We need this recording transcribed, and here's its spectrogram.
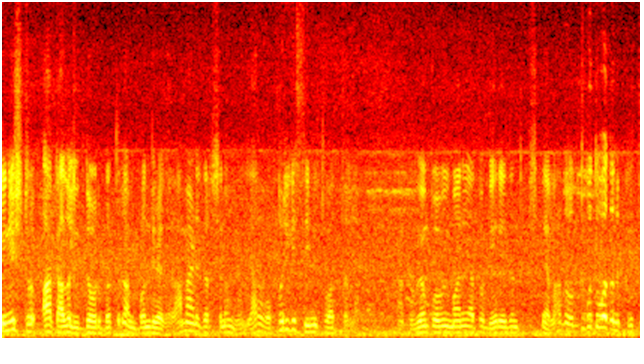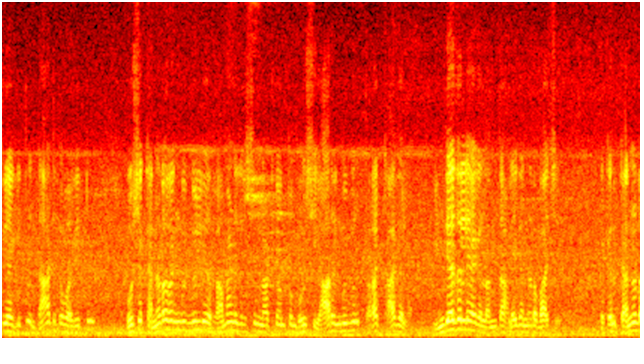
ಮಿನಿಸ್ಟ್ರು ಆ ಕಾಲದಲ್ಲಿ ಇದ್ದವರು ಬರ್ತಾರೆ ನಾನು ಬಂದು ಹೇಳಿದೆ ರಾಮಾಯಣ ದರ್ಶನವು ಯಾರೋ ಒಬ್ಬರಿಗೆ ಸೀಮಿತವಾದ್ದಲ್ಲ ಕುವೆಂಪು ಅಭಿಮಾನಿ ಅಥವಾ ಬೇರೆ ಇದಂತ ಪ್ರಶ್ನೆ ಅಲ್ಲ ಅದು ಅದ್ಭುತವಾದ ಕೃತಿಯಾಗಿತ್ತು, ನಾಟಕವಾಗಿತ್ತು. ಬಹುಶಃ ಕನ್ನಡ ರಂಗಭೂಮಿಯಲ್ಲಿ ರಾಮಾಯಣ ದರ್ಶನ ನಾಟಕ ಅಂತ ಬಹುಶಃ ಯಾರ ರಂಗಭೂಮಿಯಲ್ಲಿ ತರೋಕ್ಕಾಗಲ್ಲ ಇಂಡಿಯಾದಲ್ಲೇ ಆಗಲ್ಲ ಅಂತ ಹಳೆ ಕನ್ನಡ ಭಾಷೆ. ಯಾಕಂದ್ರೆ ಕನ್ನಡ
